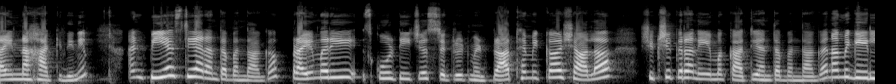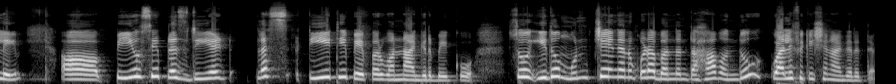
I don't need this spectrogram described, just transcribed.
ಲೈನ್ನ ಹಾಕಿದ್ದೀನಿ. And P S T R ಅಂತ ಬಂದಾಗ ಪ್ರೈಮರಿ ಸ್ಕೂಲ್ ಟೀಚರ್ಸ್ ರಿಕ್ರೂಟ್ಮೆಂಟ್ ಪ್ರಾಥಮಿಕ ಶಾಲಾ ಶಿಕ್ಷಕರ ನೇಮಕಾತಿ ಅಂತ ಬಂದಾಗ, ನಮಗೆ ಇಲ್ಲಿ P U C plus D Ed plus T E T paper one ಆಗಿರಬೇಕು. ಸೊ ಇದು ಮುಂಚೆಯಿಂದನೂ ಕೂಡ ಬಂದಂತಹ ಒಂದು ಕ್ವಾಲಿಫಿಕೇಷನ್ ಆಗಿರುತ್ತೆ.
